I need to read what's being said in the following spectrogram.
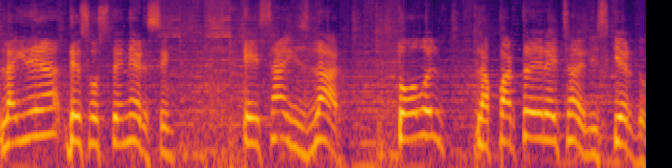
La idea de sostenerse es aislar todo el la parte derecha del izquierdo.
